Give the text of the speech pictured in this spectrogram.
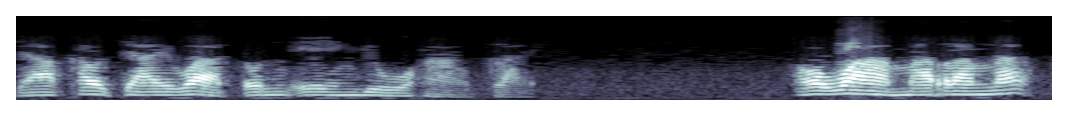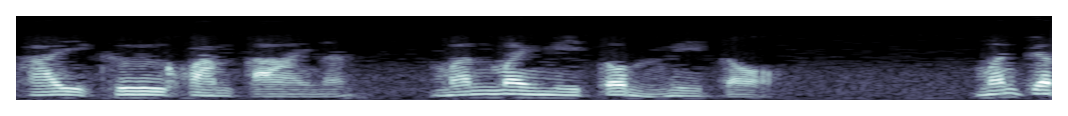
อย่าเข้าใจว่าตนเองอยู่ห่างไกล เพราะว่ามรณะภัยคือความตายนะ มันไม่มีต้นมีต่อ มันจะ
